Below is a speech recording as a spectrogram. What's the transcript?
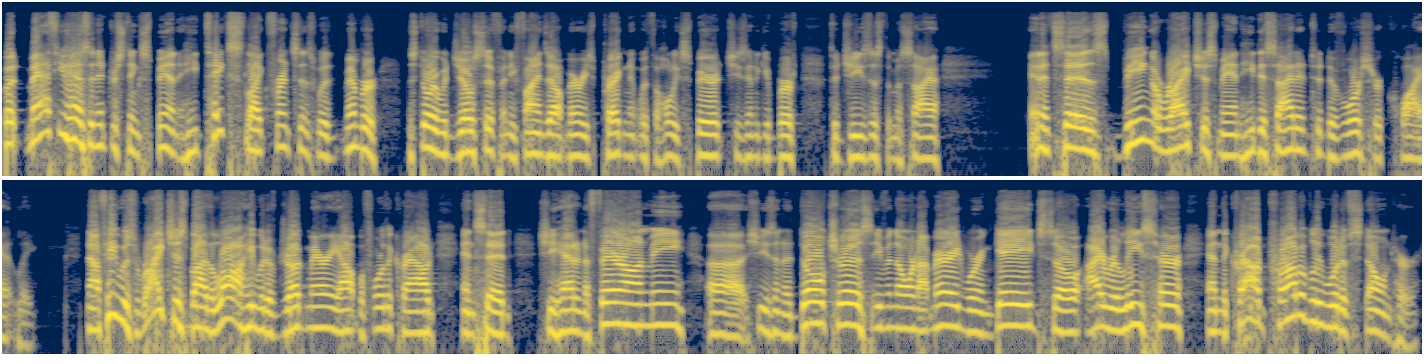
But Matthew has an interesting spin. He takes, like, for instance, with remember the story with Joseph, and he finds out Mary's pregnant with the Holy Spirit. She's going to give birth to Jesus, the Messiah. And it says, being a righteous man, he decided to divorce her quietly. Now, if he was righteous by the law, he would have drugged Mary out before the crowd and said, She had an affair on me. Uh, she's an adulteress. Even though we're not married, we're engaged. So I release her. And the crowd probably would have stoned her.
